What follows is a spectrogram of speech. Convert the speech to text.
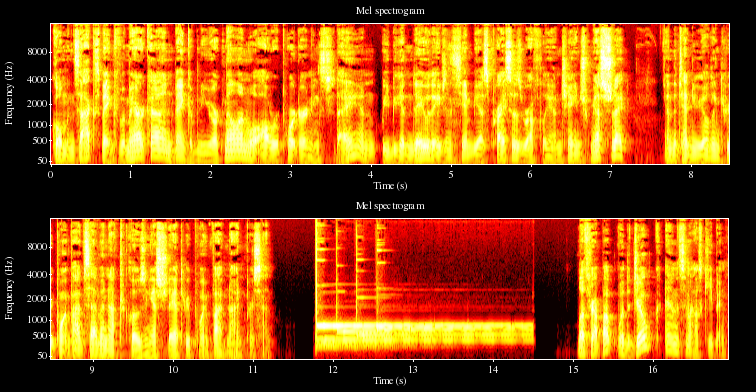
Goldman Sachs, Bank of America, and Bank of New York Mellon will all report earnings today, and we begin the day with agency MBS prices roughly unchanged from yesterday and the 10 year yielding 3.57 after closing yesterday at 3.59%. Let's wrap up with a joke and some housekeeping.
